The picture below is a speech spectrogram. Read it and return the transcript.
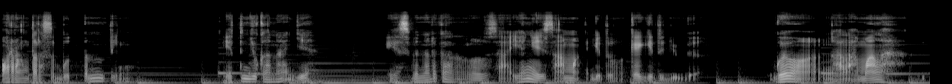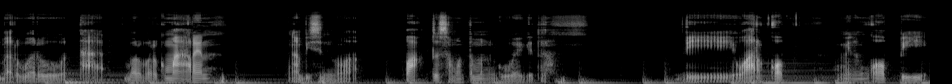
orang tersebut penting, ya tunjukkan aja. Ya sebenarnya kalau lo sayang ya sama gitu, kayak gitu juga gue nggak lama lah baru-baru tak baru-baru kemarin ngabisin waktu sama temen gue gitu. Di warkop minum kopi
